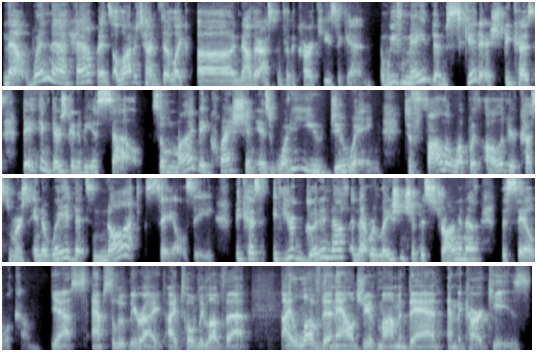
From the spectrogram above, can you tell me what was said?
Now, when that happens, a lot of times they're like, uh, now they're asking for the car keys again. And we've made them skittish because they think there's going to be a sell. So, my big question is what are you doing to follow up with all of your customers in a way that's not salesy? Because if you're good enough and that relationship is strong enough, the sale will come. Yes, absolutely right. I totally love that. I love the analogy of mom and dad and the car keys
